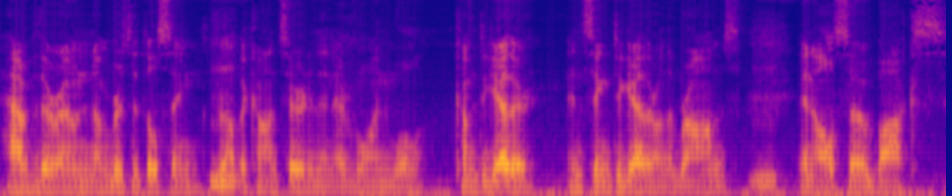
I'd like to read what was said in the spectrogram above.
have their own numbers that they'll sing throughout the concert, and then everyone will come together and sing together on the Brahms, and also Bach's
